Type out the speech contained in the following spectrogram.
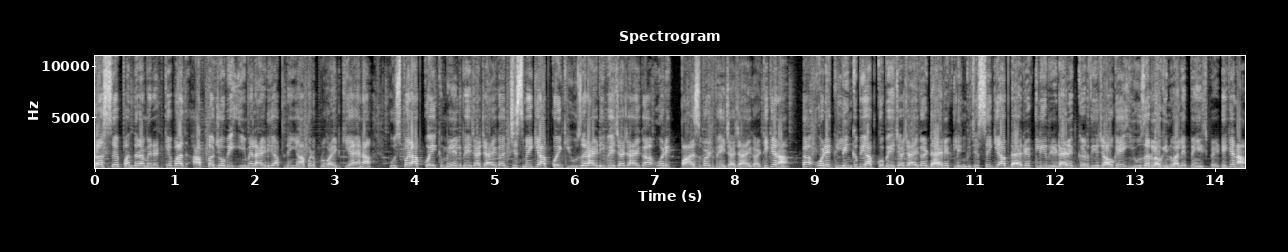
10 से 15 मिनट के बाद आपका जो भी ईमेल आईडी आपने यहाँ पर प्रोवाइड किया है ना, उस पर आपको एक मेल भेजा जाएगा, जिसमें कि आपको एक यूज़र आईडी भेजा जाएगा और एक पासवर्ड भेजा जाएगा, ठीक है ना? और एक लिंक भी आपको भेजा जाएगा डायरेक्ट लिंक जिससे कि आप डायरेक्टली रिडायरेक्ट कर दिए जाओगे यूज़र लॉगिन वाले पेज पे, ठीक है ना?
